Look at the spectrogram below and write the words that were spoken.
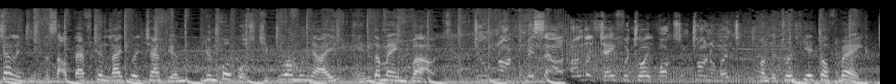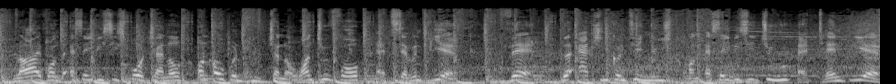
challenges the South African lightweight champion Limpopo's Tshifhiwa Munyai in the main bout. Do not miss out on the J for Joy boxing tournament on the 28th of May, live on the SABC Sport channel on OpenView channel 124 at 7 p.m. Then the action continues on SABC2 at 10 p.m.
